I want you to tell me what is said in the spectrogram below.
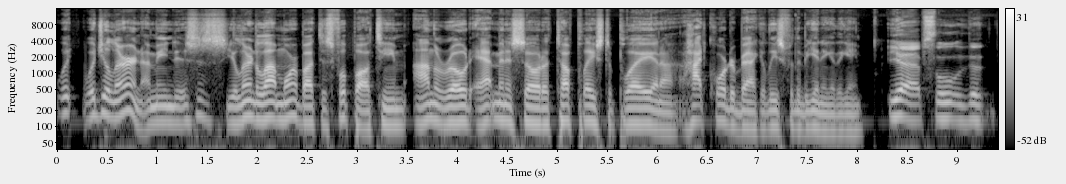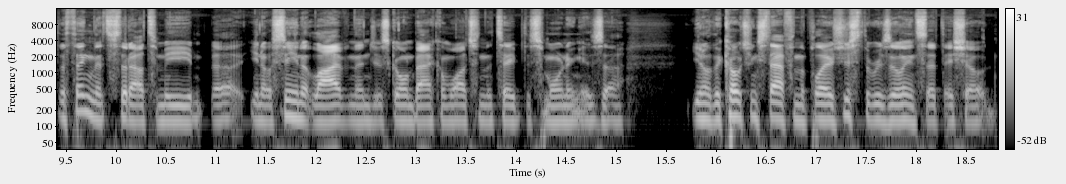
what what'd you learn? I mean, this is you learned a lot more about this football team on the road at Minnesota, tough place to play, and a hot quarterback at least for the beginning of the game. Yeah, absolutely. The the thing that stood out to me, uh, you know, seeing it live and then just going back and watching the tape this morning is, uh, you know, the coaching staff and the players, just the resilience that they showed.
